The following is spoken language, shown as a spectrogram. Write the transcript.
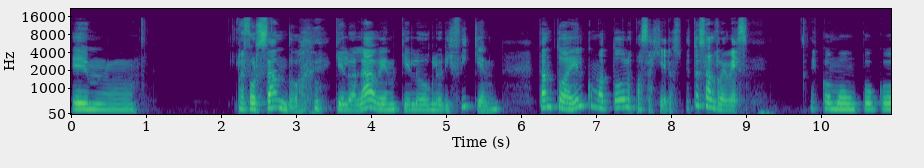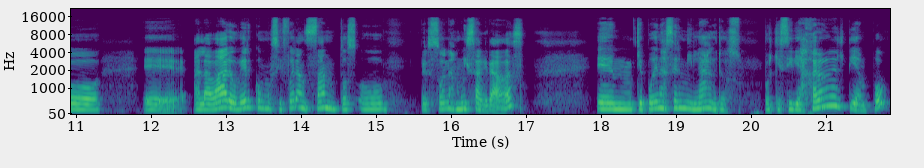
Em, reforzando, que lo alaben, que lo glorifiquen, tanto a él como a todos los pasajeros. Esto es al revés. Es como un poco eh, alabar o ver como si fueran santos o personas muy sagradas em, que pueden hacer milagros. Porque si viajaron en el tiempo,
